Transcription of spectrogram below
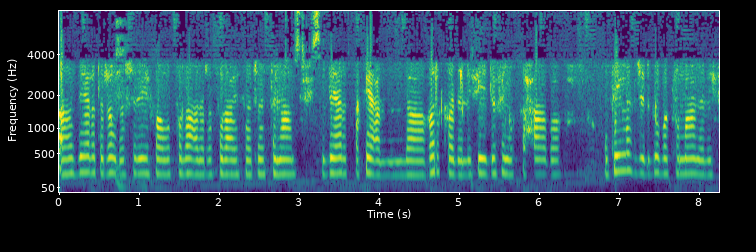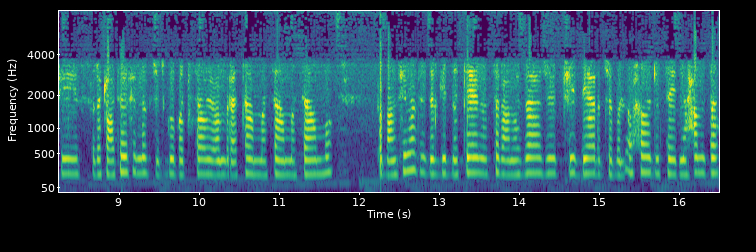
آه، زيارة الروضة الشريفة والصلاة على الرسول عليه الصلاة والسلام زيارة بقيع الغرقد اللي فيه دفن الصحابة وفي مسجد قبة كمان اللي فيه ركعتين في مسجد قبة تساوي عمرة تامة تامة تامة. طبعا في مسجد القبلتين والسبع مساجد في زيارة جبل أحد وسيدنا حمزة.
